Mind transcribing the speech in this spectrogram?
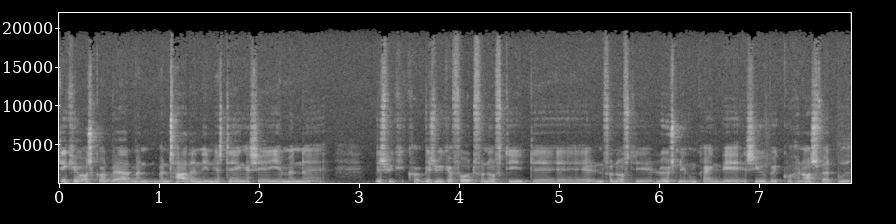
Det kan jo også godt være, at man, man tager den investering og siger, jamen, øh, hvis vi kan, hvis vi kan få et fornuftigt, øh, en fornuftig løsning omkring det, Sivebæk, kunne han også være et bud.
